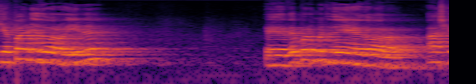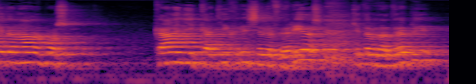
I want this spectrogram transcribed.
Και πάλι δώρο είναι, ε, δεν μπορούμε ότι δεν είναι δώρο. Άσχετα ο άνθρωπος κάνει κακή χρήση ελευθερίας και τα μετατρέπει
